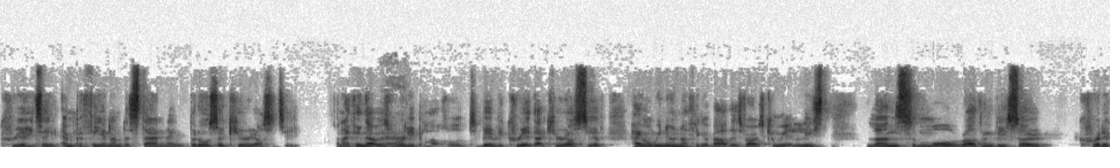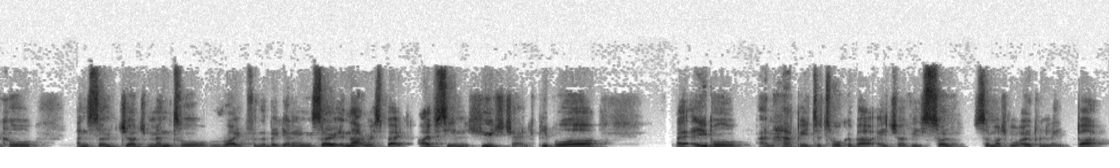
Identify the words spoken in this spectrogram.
creating empathy and understanding, but also curiosity. And I think that was really powerful to be able to create that curiosity of, hang on, we know nothing about this virus. Can we at least learn some more rather than be so critical and so judgmental right from the beginning? So, in that respect, I've seen huge change. People are, are able and happy to talk about HIV so so much more openly, but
